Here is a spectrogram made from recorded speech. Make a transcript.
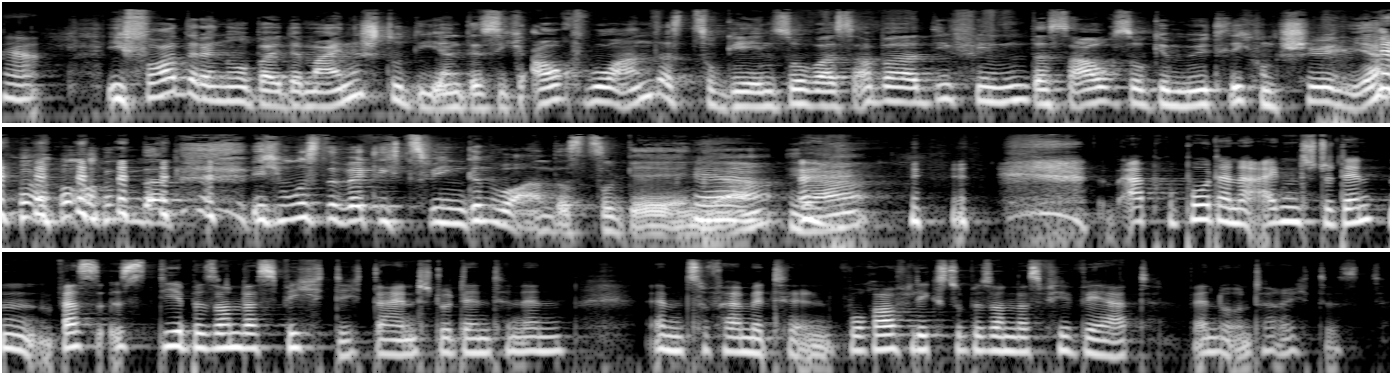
ja. Ich fordere nur bei meinen Studierenden, sich auch woanders zu gehen, sowas, aber die finden das auch so gemütlich und schön, ja. und dann, ich musste wirklich zwingen, woanders zu gehen, ja. ja. ja. Apropos deiner eigenen Studenten, was ist dir besonders wichtig, deinen Studentinnen ähm, zu vermitteln? Worauf legst du besonders viel Wert, wenn du unterrichtest?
